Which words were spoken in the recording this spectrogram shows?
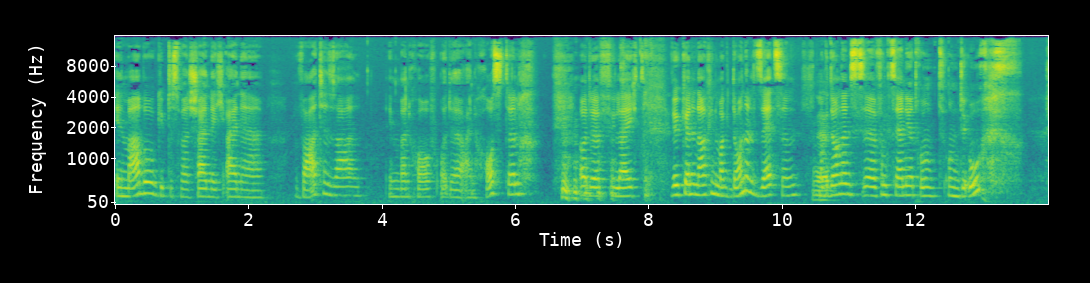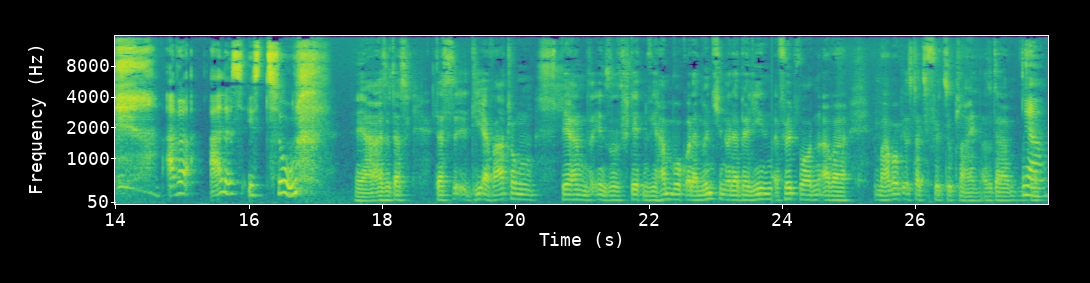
in Marburg gibt es wahrscheinlich einen Wartesaal im Bahnhof oder ein Hostel. oder vielleicht, wir können auch in McDonalds setzen. Ja. McDonalds äh, funktioniert rund um die Uhr. Aber alles ist zu. Ja, also das, dass die Erwartungen wären in so Städten wie Hamburg oder München oder Berlin erfüllt worden, aber Marburg ist dafür zu klein. Also da, ja. da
